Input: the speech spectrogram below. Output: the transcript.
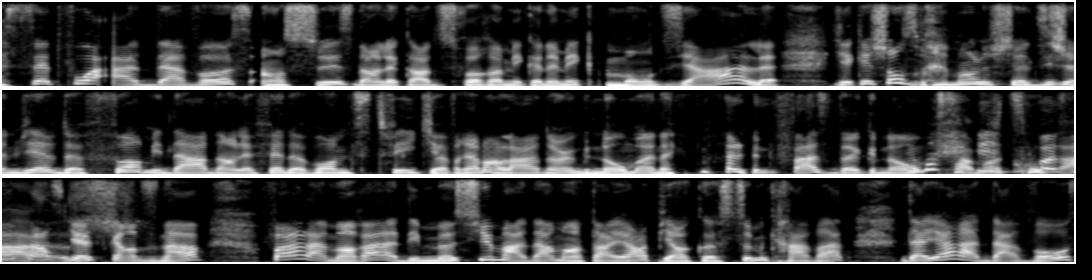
cette fois à Davos, en Suisse, dans le cadre du Forum économique mondial. Il y a quelque chose vraiment, là, je te le dis, Geneviève, de formidable dans le fait de voir une petite fille qui a vraiment l'air d'un gnome, honnêtement, une face de gnome. Mais moi, ça Et je dis pas ça m'encourage. parce qu'elle est scandinave. Faire la morale à des monsieur, madame en tailleur puis en costume cravate. D'ailleurs, à Davos,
